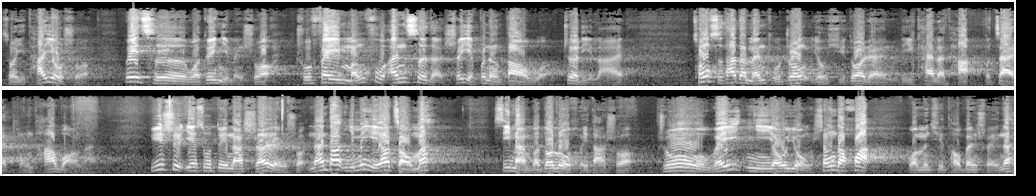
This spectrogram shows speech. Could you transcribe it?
所以他又说：“为此我对你们说，除非蒙父恩赐的，谁也不能到我这里来。”从此他的门徒中有许多人离开了他，不再同他往来。于是耶稣对那十二人说：“难道你们也要走吗？”西满伯多禄回答说：“主，唯你有永生的话，我们去投奔谁呢？”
